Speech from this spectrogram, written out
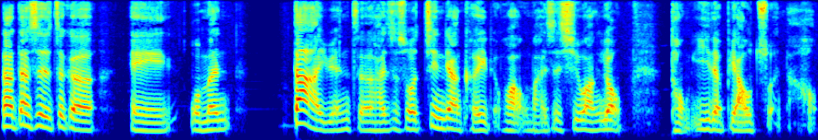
那但是这个诶，我们大原则还是说尽量可以的话，我们还是希望用统一的标准然后。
